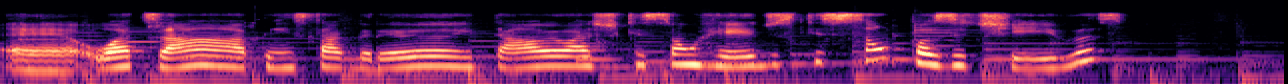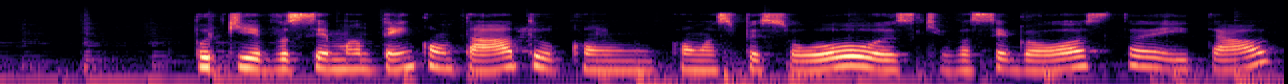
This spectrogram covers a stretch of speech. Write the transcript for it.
É, WhatsApp, Instagram e tal, eu acho que são redes que são positivas, porque você mantém contato com, com as pessoas que você gosta e tal.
